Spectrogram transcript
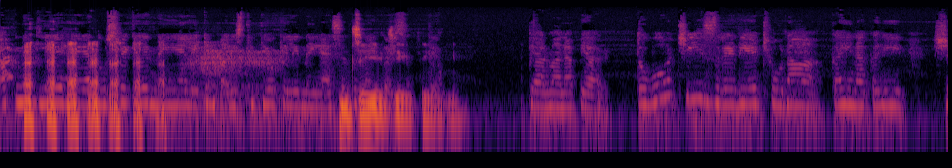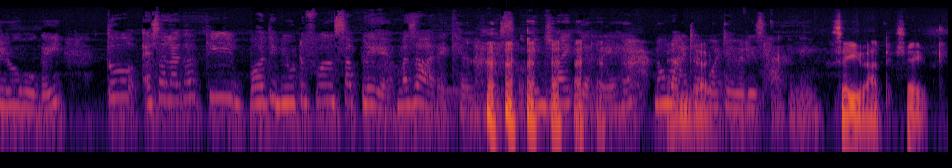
अपने के लिए है या दूसरे के लिए नहीं है लेकिन परिस्थितियों के लिए नहीं है ऐसे तो जी जी जी जी। प्यार माना प्यार। तो वो चीज़ रेडिएट होना कहीं ना कहीं शुरू हो गई। तो ऐसा लगा कि बहुत ही ब्यूटीफुल सा प्ले है मज़ा आ रहा है खेलने एंजॉय कर रहे हैं no matter Enjoy. Whatever is happening सही बात है सही बात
